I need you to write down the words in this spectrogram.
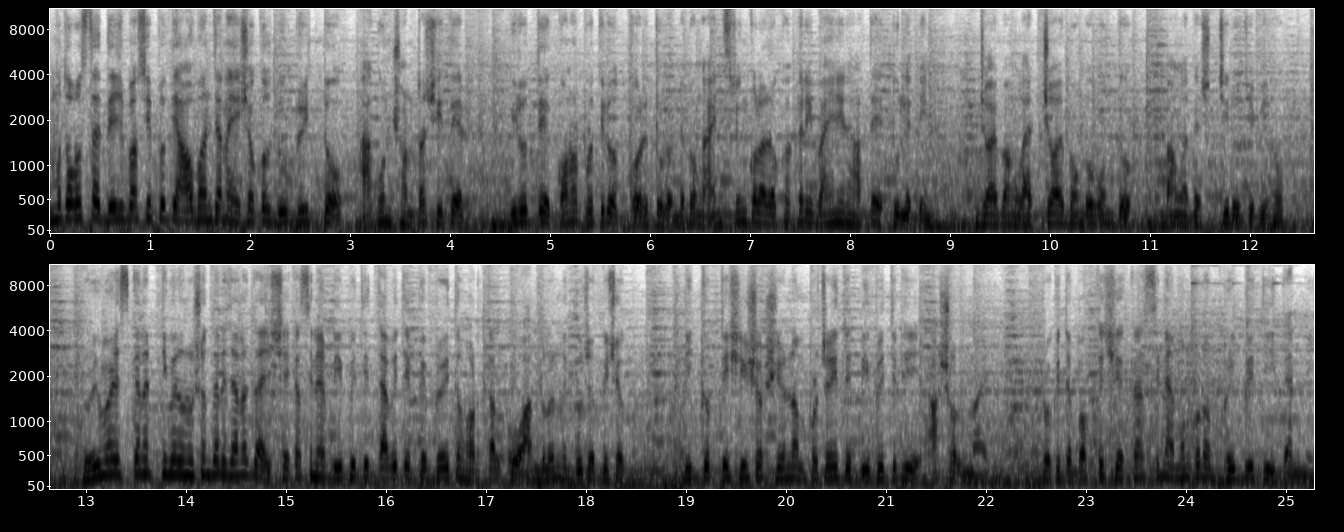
এমত অবস্থায় দেশবাসীর প্রতি আহ্বান জানায় এই সকল দুর্বৃত্ত আগুন সন্ত্রাসীদের বিরুদ্ধে গণপ্রতিরোধ গড়ে তুলুন এবং আইন শৃঙ্খলা রক্ষাকারী বাহিনীর হাতে তুলে দিন। জয় বাংলা জয় বঙ্গবন্ধু, বাংলাদেশ চিরজীবী হোক। রিমার স্ক্যানার টিমের অনুসন্ধানে জানা যায়, শেখ হাসিনার বিবৃতির দাবিতে ফেব্রুয়ারিতে হরতাল ও আন্দোলনের গুজব বিষয়ক বিজ্ঞপ্তি শীর্ষক শিরোনাম প্রচারিত বিবৃতিটি আসল নয়। প্রকৃতপক্ষে শেখ হাসিনা এমন কোনো বিবৃতি দেননি।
